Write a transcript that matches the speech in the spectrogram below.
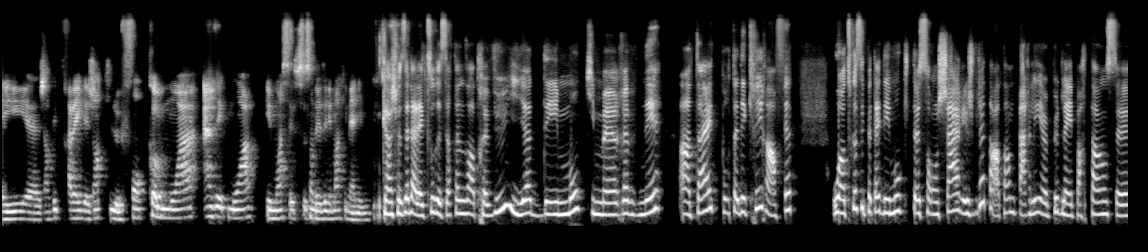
et euh, j'ai envie de travailler avec des gens qui le font comme moi, avec moi. Et moi, ce sont des éléments qui m'animent. Quand je faisais la lecture de certaines entrevues, il y a des mots qui me revenaient en tête pour te décrire, en fait, ou en tout cas, c'est peut-être des mots qui te sont chers et je voulais t'entendre parler un peu de l'importance euh,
